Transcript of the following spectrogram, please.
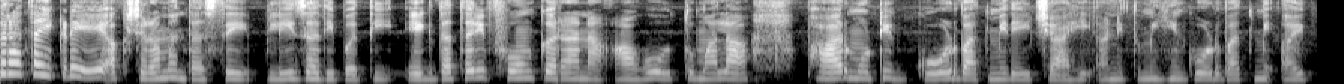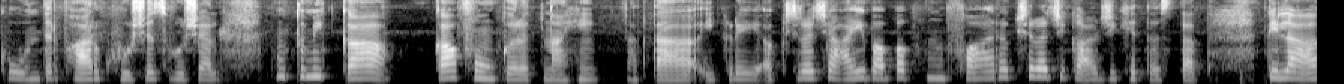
तर आता इकडे अक्षरा म्हणत असते प्लीज अधिपती एकदा तरी फोन करा ना. आहो तुम्हाला फार मोठी गोड बातमी द्यायची आहे आणि तुम्ही ही गोड बातमी ऐकून तर फार खुशच होशाल. मग तुम्ही का का फोन करत नाही? आता इकडे अक्षराचे आई बाबा फार अक्षराची काळजी घेत असतात. तिला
